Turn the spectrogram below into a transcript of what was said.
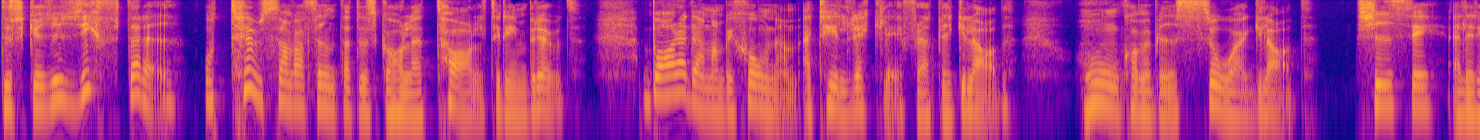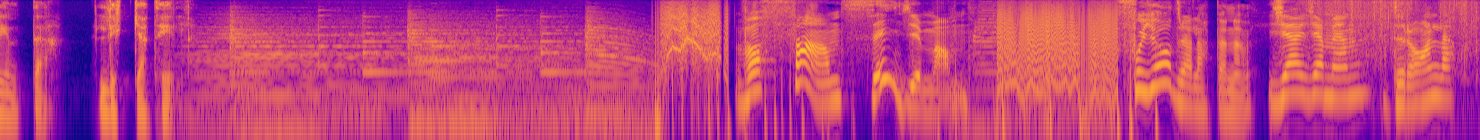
Du ska ju gifta dig. Och tusan vad fint att du ska hålla ett tal till din brud. Bara den ambitionen är tillräcklig för att bli glad. Hon kommer bli så glad. Cheesy eller inte, lycka till! Vad fan säger man? Får jag dra lappen nu? Jajamän, dra en lapp.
